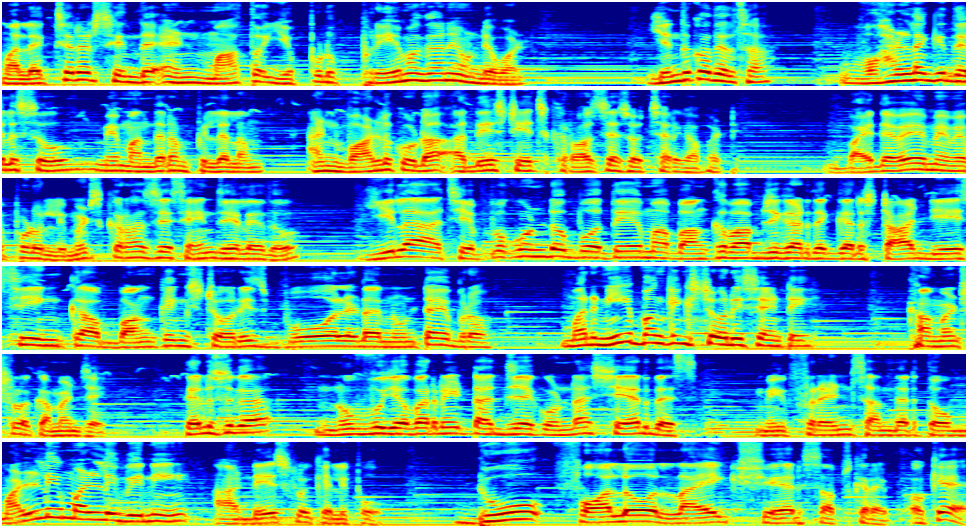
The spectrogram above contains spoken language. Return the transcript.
మా లెక్చరర్స్ ఇన్ ద ఎండ్ మాతో ఎప్పుడు ప్రేమగానే ఉండేవాళ్ళు. ఎందుకో తెలుసా? వాళ్ళకి తెలుసు మేమందరం పిల్లలం అండ్ వాళ్ళు కూడా అదే స్టేజ్ క్రాస్ చేసి వచ్చారు కాబట్టి. బై ద వే మేము ఎప్పుడు లిమిట్స్ క్రాస్ చేసి ఏం చేయలేదు. ఇలా చెప్పుకుంటూ పోతే మా బంక బాబ్జీ గారి దగ్గర స్టార్ట్ చేసి ఇంకా బంకింగ్ స్టోరీస్ బోలెడని ఉంటాయి బ్రో. మరి నీ బంకింగ్ స్టోరీస్ ఏంటి? కమెంట్స్లో కమెంట్ చేయి. తెలుసుగా నువ్వు ఎవరిని టచ్ చేయకుండా షేర్ దిస్ మీ ఫ్రెండ్స్ అందరితో మళ్ళీ మళ్ళీ విని ఆ డేస్లోకి వెళ్ళిపో. Do follow like share subscribe okay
